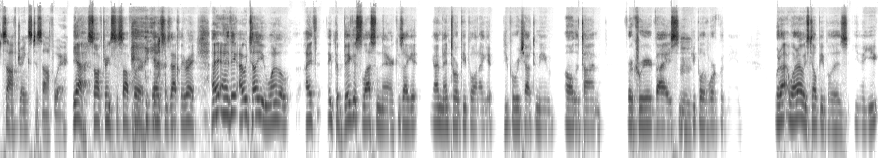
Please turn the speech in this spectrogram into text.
Soft drinks to software. Yeah, soft drinks to software. yeah. That's exactly right. I, I, think I would tell you one of the I th- think the biggest lesson there because I get you know, I mentor people and I get people reach out to me all the time for career advice and mm people have worked with me. And what I what I always tell people is you know you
